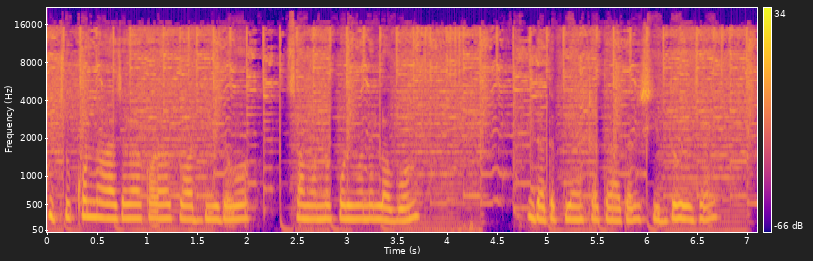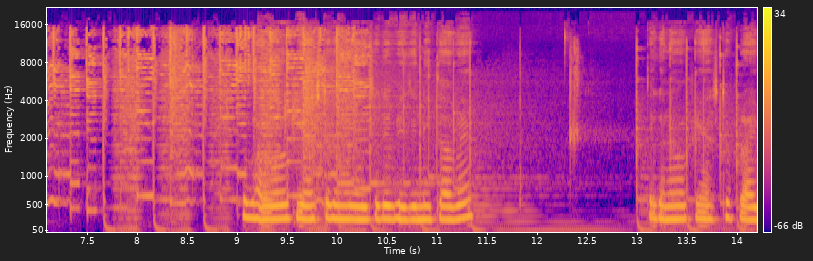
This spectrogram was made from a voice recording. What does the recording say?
কিছুক্ষণ নাড়াচাড়া করার পর দিয়ে দেবো সামান্য পরিমাণে লবণ, যাতে পেঁয়াজটা তাড়াতাড়ি সিদ্ধ হয়ে যায়। তো ভালোভাবে পেঁয়াজটাকে নেড়ে চেড়ে ভেজে নিতে হবে। এখানে আমার পেঁয়াজটা প্রায়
